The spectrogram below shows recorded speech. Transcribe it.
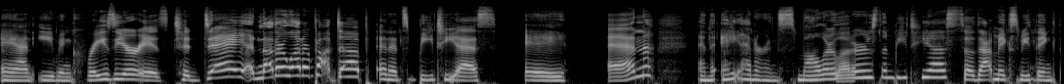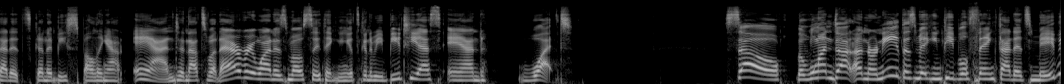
And even crazier is today another letter popped up and it's BTS A N. And the AN are in smaller letters than BTS. So that makes me think that it's going to be spelling out and. And that's what everyone is mostly thinking. It's going to be BTS and what? So the one dot underneath is making people think that it's maybe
